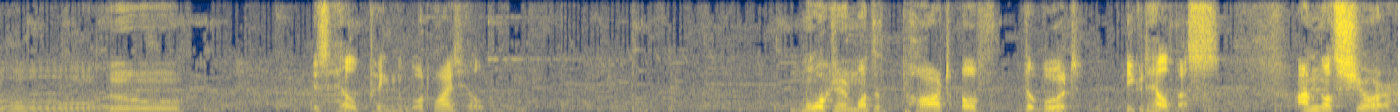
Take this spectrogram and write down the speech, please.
Ooh, who is helping Lord Whitehill? Morgryn wanted part of the wood. He could help us. I'm not sure.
